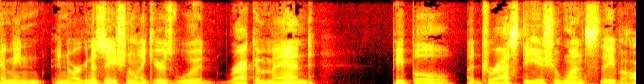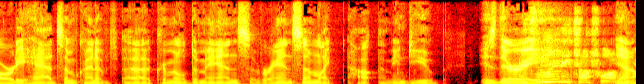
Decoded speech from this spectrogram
I mean, an organization like yours would recommend people address the issue once they've already had some kind of uh, criminal demands of ransom? Like, how? I mean, do you is there it's a, a really tough one? Yeah.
